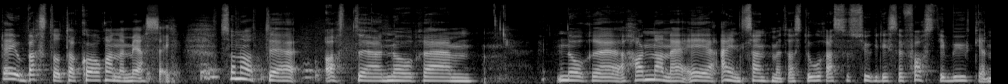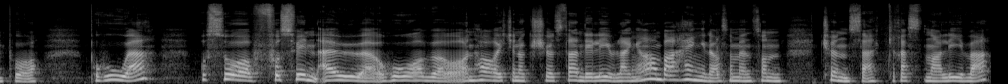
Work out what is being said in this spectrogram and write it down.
det er jo best å ta karene med seg. Sånn at, at når, når hannene er 1 cm store, så suger de seg fast i buken på, på hoet. Og så forsvinner øyet og hodet, og han har ikke noe selvstendig liv lenger. Han bare henger der som en sånn kjønnssekk resten av livet.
